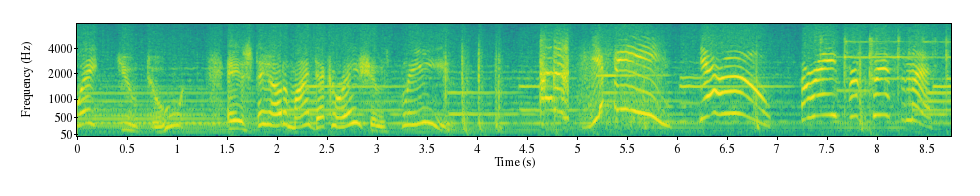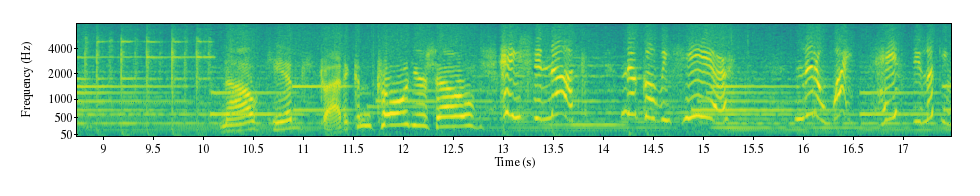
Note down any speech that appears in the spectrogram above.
Wait, you two. Eh, stay out of my decorations, please. Yippee! Yahoo! Hooray for Christmas! Now, kids, try to control yourselves. Hey, Chinook! Look over here! Little white, tasty-looking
